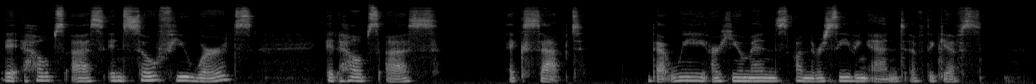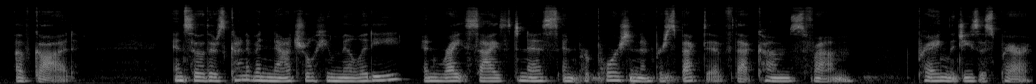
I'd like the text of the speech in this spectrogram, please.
It helps us, in so few words, it helps us accept that we are humans on the receiving end of the gifts of God. And so there's kind of a natural humility and right sizedness and proportion and perspective that comes from praying the Jesus prayer.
